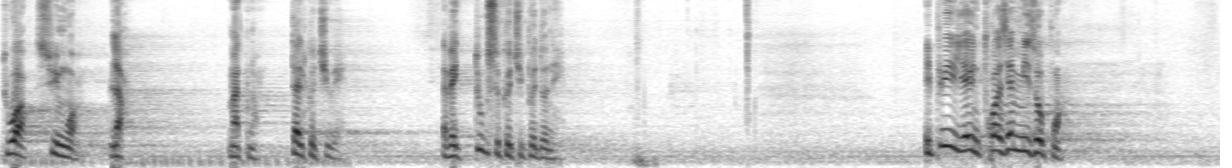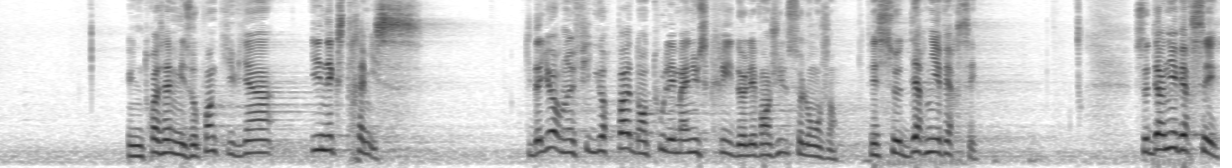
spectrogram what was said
Toi, suis-moi, là, maintenant, tel que tu es, avec tout ce que tu peux donner. Et puis, il y a une troisième mise au point. Une troisième mise au point qui vient in extremis, qui d'ailleurs ne figure pas dans tous les manuscrits de l'Évangile selon Jean. C'est ce dernier verset. Ce dernier verset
